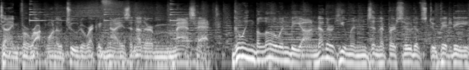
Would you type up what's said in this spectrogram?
Time for Rock 102 to recognize another mass hat, going below and beyond other humans in the pursuit of stupidity,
